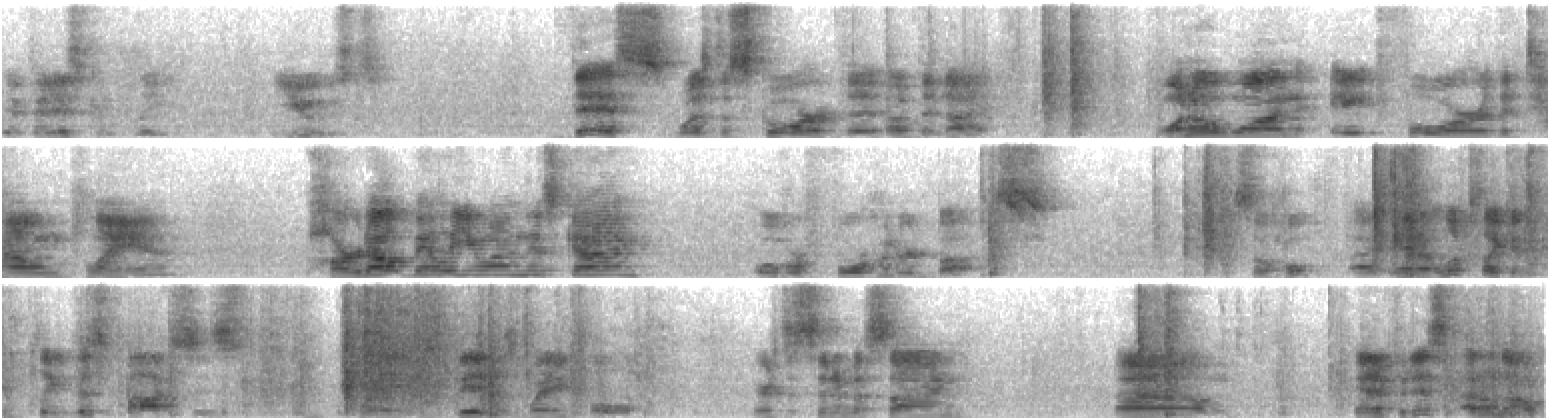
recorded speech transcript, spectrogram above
if it is complete, used. This was the score of the of the night. 10184, the town plan. Part out value on this guy, over 400 bucks. So hope, uh, and it looks like it's complete. This box is way, bin is way full. There's the cinema sign. Um, and if it is, I don't know,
